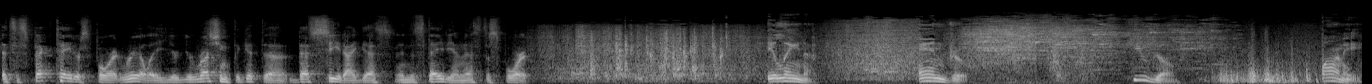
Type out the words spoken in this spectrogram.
It's a spectator sport, really. You're, you're rushing to get the best seat, I guess, in the stadium. That's the sport. Elena, Andrew, Hugo, Bonnie.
